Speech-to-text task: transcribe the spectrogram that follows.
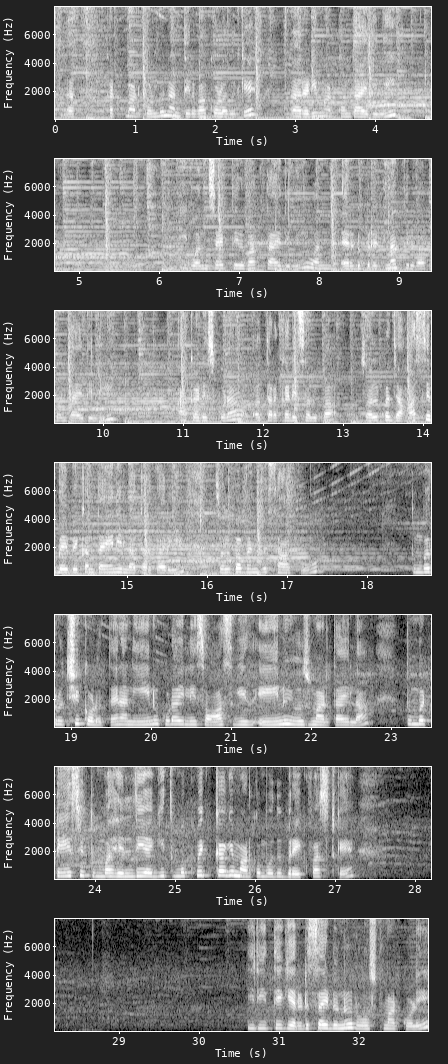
ಕಟ್ ಮಾಡಿಕೊಂಡು ನಾನು ತಿರುವಾಕೊಳ್ಳೋದಕ್ಕೆ ರೆಡಿ ಮಾಡ್ಕೊತಾ ಇದ್ದೀನಿ. ಈಗ ಒಂದು ಸೈಡ್ ತಿರುವಾಕ್ತಾ ಇದ್ದೀನಿ. ಒಂದು, ಎರಡು ಬ್ರೆಡ್ನ ತಿರ್ವಾಕೊತಾ ಇದ್ದೀನಿ. ಆ ಕಡೆ ಕೂಡ ತರಕಾರಿ ಸ್ವಲ್ಪ ಸ್ವಲ್ಪ ಜಾಸ್ತಿ ಬೇಯಬೇಕಂತ ಏನಿಲ್ಲ ತರಕಾರಿ. ಸ್ವಲ್ಪ ಬಂದರೆ ಸಾಕು. ತುಂಬ ರುಚಿ ಕೊಡುತ್ತೆ. ನಾನು ಏನು ಕೂಡ ಇಲ್ಲಿ ಸಾಸ್, ಗೀಸ್ ಏನೂ ಯೂಸ್ ಮಾಡ್ತಾ ಇಲ್ಲ. ತುಂಬ ಟೇಸ್ಟಿ ತುಂಬ ಹೆಲ್ದಿಯಾಗಿ ತುಂಬ ಕ್ವಿಕ್ಕಾಗಿ ಮಾಡ್ಕೊಬೋದು ಬ್ರೇಕ್ಫಾಸ್ಟ್ಗೆ ಈ ರೀತಿಯಾಗಿ ಎರಡು ಸೈಡನ್ನು ರೋಸ್ಟ್ ಮಾಡ್ಕೊಳ್ಳಿ.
